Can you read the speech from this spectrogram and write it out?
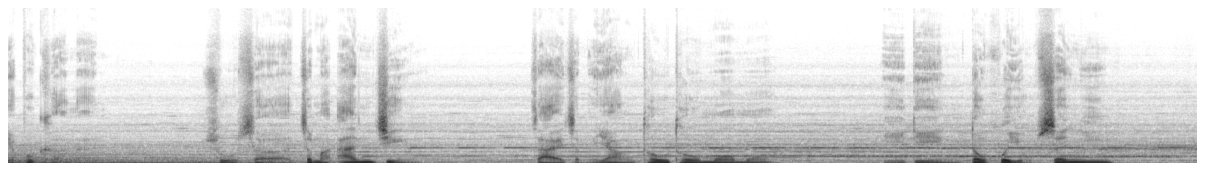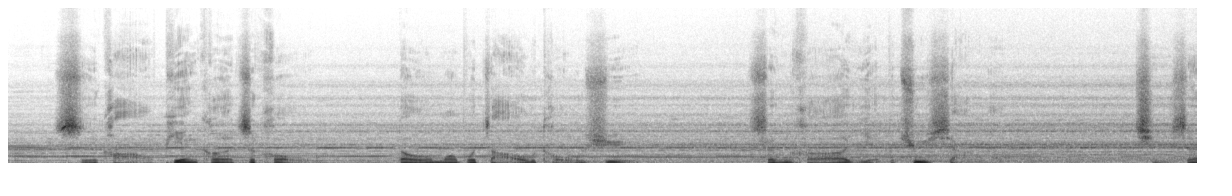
也不可能。宿舍这么安静，再怎么样偷偷摸摸，一定都会有声音。思考片刻之后，都摸不着头绪。申河也不去想了，起身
